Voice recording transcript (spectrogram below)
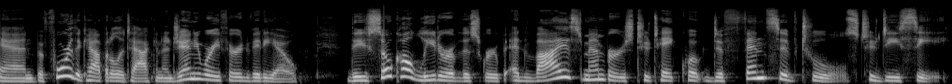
And before the Capitol attack, in a January 3rd video, the so called leader of this group advised members to take, quote, defensive tools to DC.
